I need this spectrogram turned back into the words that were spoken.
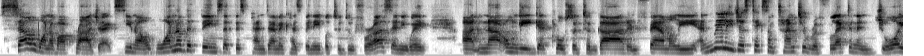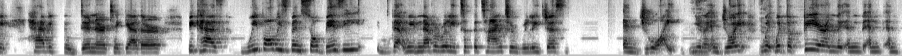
sell one of our projects. You know, one of the things that this pandemic has been able to do for us, anyway, uh, not only get closer to God and family, and really just take some time to reflect and enjoy having dinner together, because we've always been so busy that we never really took the time to really just enjoy you know enjoy Yeah. with, with the fear and the and and, and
